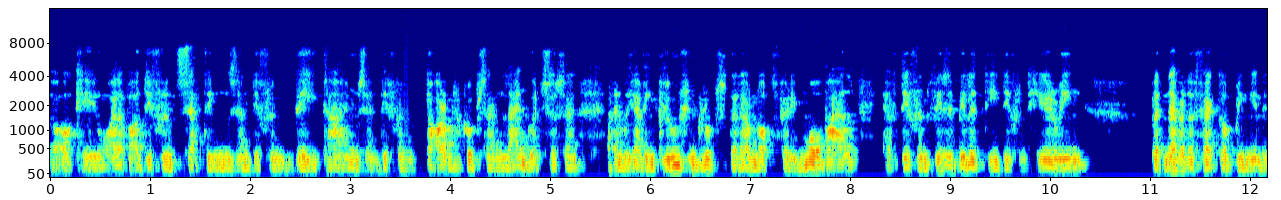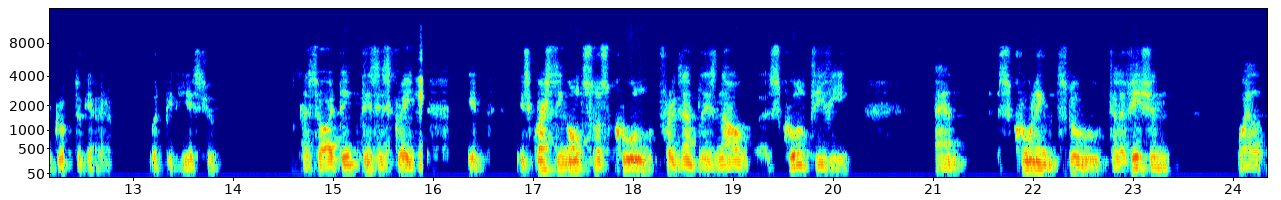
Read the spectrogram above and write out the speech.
okay, what about different settings and different daytimes and different target groups and languages? And, and we have inclusion groups that are not very mobile, have different visibility, different hearing, but never the fact of being in a group together would be the issue. And so I think this is great. It is questioning also school, for example, is now school TV and schooling through television. Well,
